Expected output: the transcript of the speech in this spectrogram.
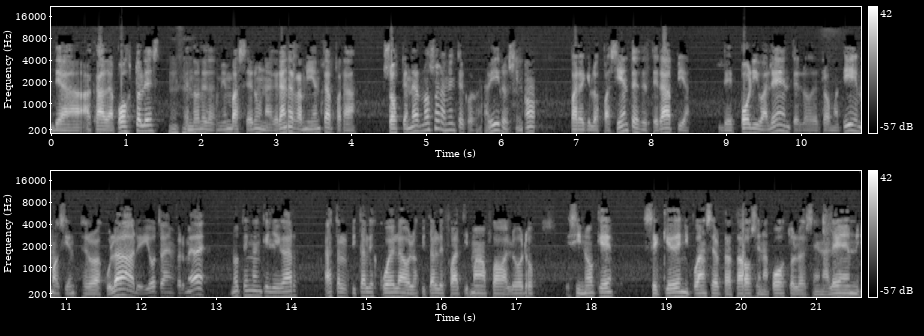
de acá de Apóstoles, en donde también va a ser una gran herramienta para sostener no solamente el coronavirus, sino para que los pacientes de terapia de polivalentes, los de traumatismo, accidentes cerebrovasculares y otras enfermedades, no tengan que llegar hasta el hospital de escuela o el hospital de Fátima o Avaloro, sino que se queden y puedan ser tratados en Apóstoles, en Alem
